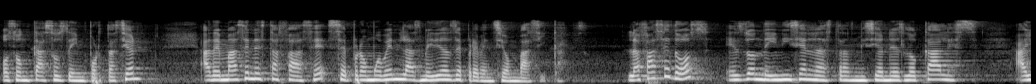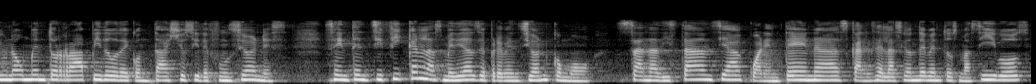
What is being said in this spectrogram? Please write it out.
o son casos de importación. Además, en esta fase se promueven las medidas de prevención básicas. La fase 2 es donde inician las transmisiones locales. Hay un aumento rápido de contagios y de funciones. Se intensifican las medidas de prevención como sana distancia, cuarentenas, cancelación de eventos masivos,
